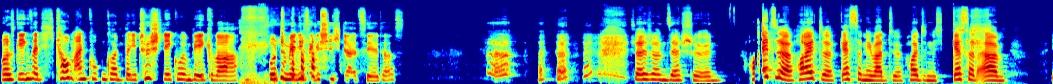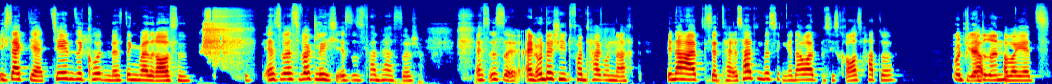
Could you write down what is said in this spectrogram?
und uns gegenseitig kaum angucken konnten, weil die Tischdeko im Weg war und du mir diese Geschichte erzählt hast. das war schon sehr schön. Heute, heute, gestern, nee, warte, heute nicht, gestern Abend. Ich sag dir, zehn Sekunden, das Ding war draußen. Es ist wirklich, es ist fantastisch. Es ist ein Unterschied von Tag und Nacht. Innerhalb dieser Zeit. Es hat ein bisschen gedauert, bis ich es raus hatte. Und wieder ja, drin. Aber jetzt,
